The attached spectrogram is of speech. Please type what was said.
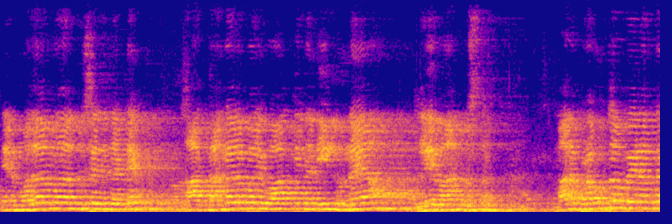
నేను మొదలు మొదలు చూసేది ఏంటంటే ఆ తంగలపల్లి వాక్ కింద నీళ్ళు ఉన్నాయా? లేవా అని మన ప్రభుత్వం పోయినాక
